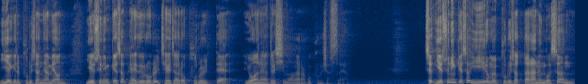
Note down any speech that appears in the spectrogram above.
이 얘기를 부르셨냐면 예수님께서 베드로를 제자로 부를 때 요한의 아들 시몬아라고 부르셨어요. 즉 예수님께서 이 이름을 부르셨다라는 것은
